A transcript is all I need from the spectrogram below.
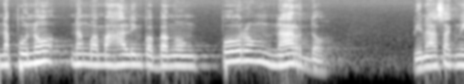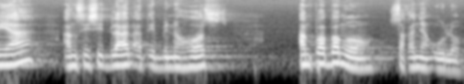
na puno ng mamahaling pabangong purong nardo. Binasag niya ang sisidlan at ibinuhos ang pabango sa kanyang ulo.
